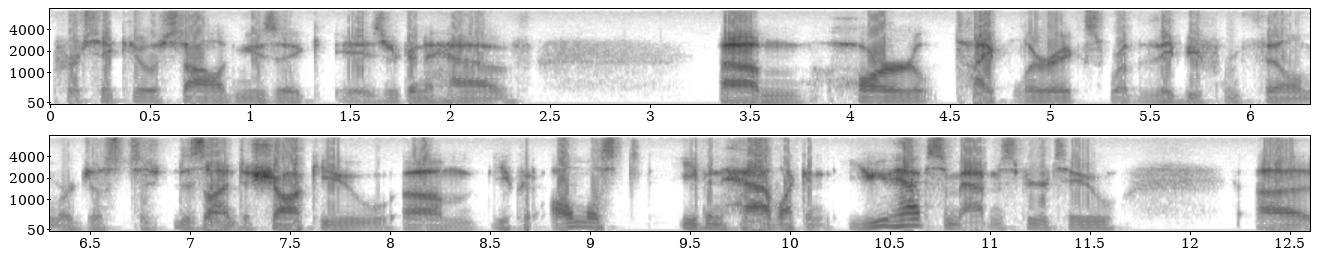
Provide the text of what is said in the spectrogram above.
particular style of music is you're going to have um, horror type lyrics, whether they be from film or just to, designed to shock you. Um, you could almost even have like an you have some atmosphere too. Uh,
